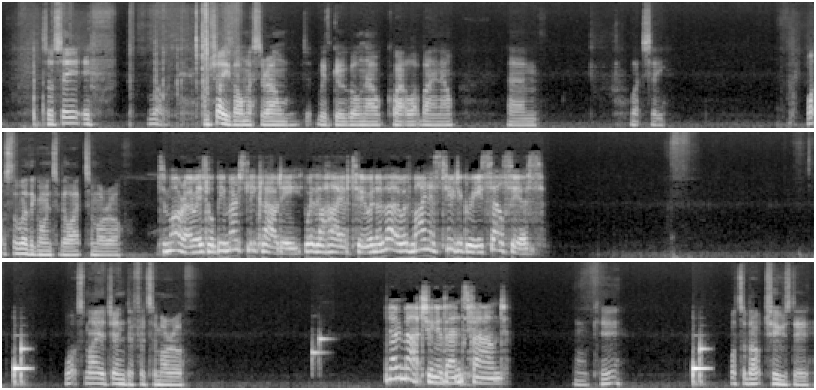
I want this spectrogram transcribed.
So say if, well, I'm sure you've all messed around with Google now quite a lot by now. Um, let's see. What's the weather going to be like tomorrow? Tomorrow it'll be mostly cloudy, with a high of 2 and a low of minus 2 degrees Celsius. What's my agenda for tomorrow? No matching events found. Okay. What about Tuesday?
